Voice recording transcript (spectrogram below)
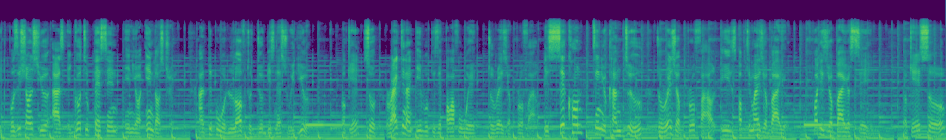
It positions you as a go to person in your industry, and people would love to do business with you. Okay, so writing an ebook is a powerful way to raise your profile. The second thing you can do to raise your profile is optimize your bio. What is your bio saying? Okay, so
